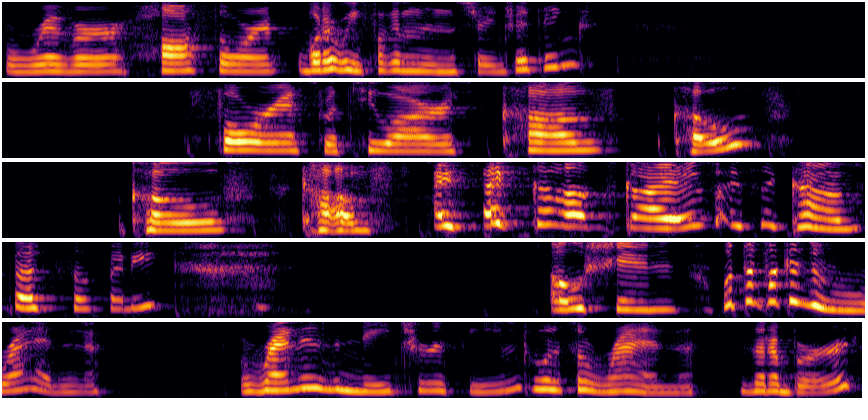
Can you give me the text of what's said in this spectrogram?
River, Hawthorne. What are we fucking in Stranger Things? Forest with two R's. Cove. Cove? Cove. Cove. I said cove, guys. I said cove. That's so funny. Ocean. What the fuck is wren? Wren is nature themed. What is a wren? Is that a bird?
